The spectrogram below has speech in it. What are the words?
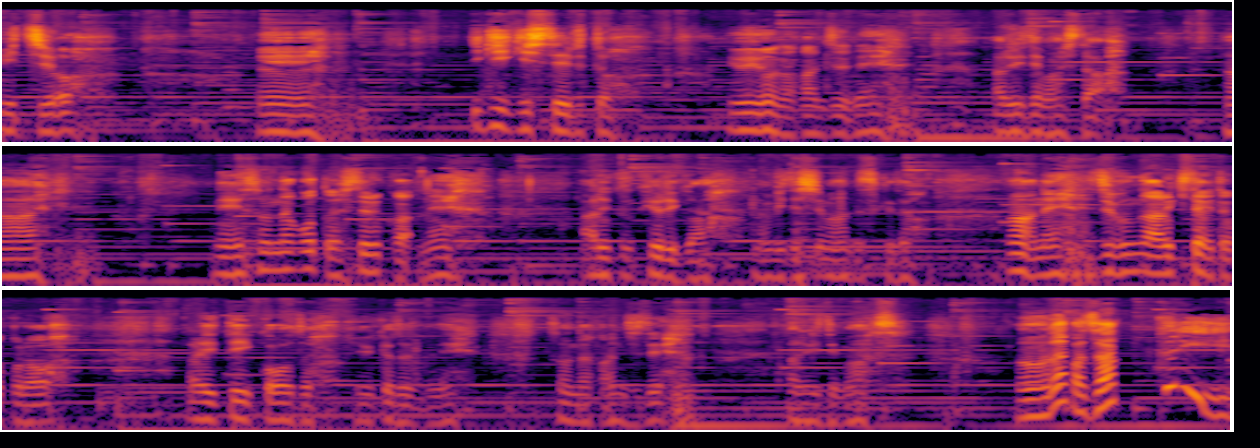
道を、えー、行き来しているというような感じでね。歩いてました。はい。ね、そんなことをしてるからね。歩く距離が伸びてしまうんです。けど、まあね、自分が歩きたいところを歩いていこうということでね、そんな感じで。歩いてます。うん、なんかざっくり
